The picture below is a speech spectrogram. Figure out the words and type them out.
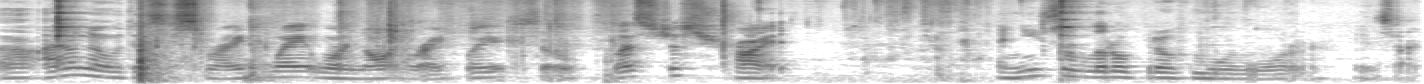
Uh, I don't know if this is right way or not right way, so let's just try it. It needs a little bit of more water inside.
